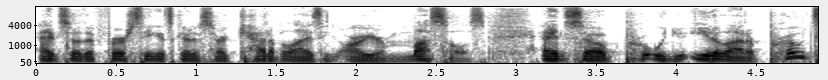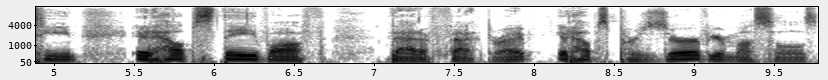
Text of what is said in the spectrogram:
And so the first thing it's going to start catabolizing are your muscles. And so pr- when you eat a lot of protein, it helps stave off that effect, right? It helps preserve your muscles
